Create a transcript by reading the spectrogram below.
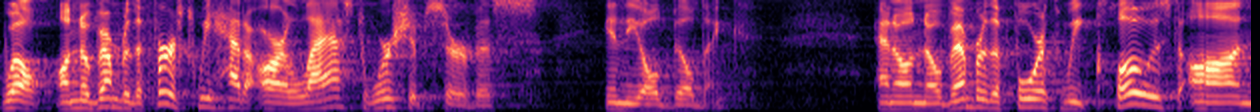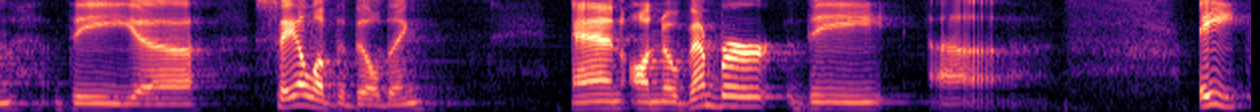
well, on November the 1st, we had our last worship service in the old building. And on November the 4th, we closed on the uh, sale of the building. And on November the uh, 8th,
